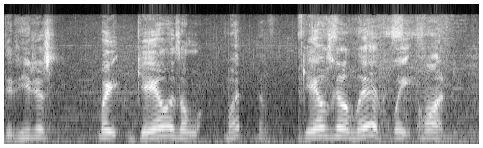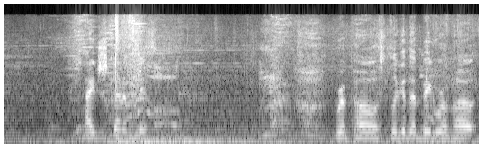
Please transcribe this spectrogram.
did he just? Wait, Gale is a what? The, Gale's gonna live. Wait, hold on. I just gotta miss. Riposte. Look at the big riposte.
